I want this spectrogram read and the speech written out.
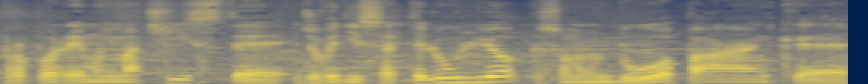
proporremo i Maciste giovedì 7 luglio, che sono un duo punk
